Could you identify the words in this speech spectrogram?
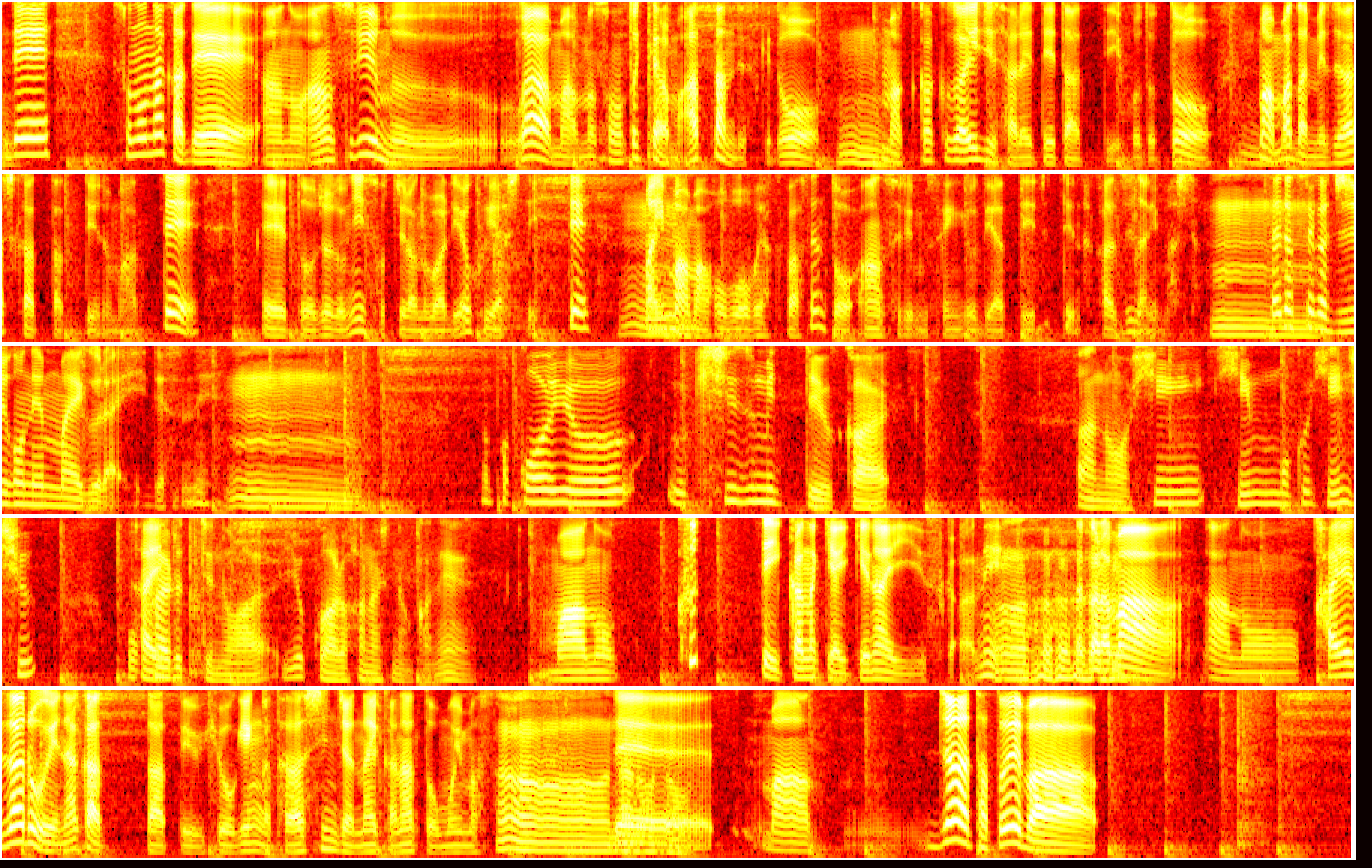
ででその中であのアンスリウムは、まあ、まあその時からもあったんですけど、まあ、価格が維持されてたっていうことと、まあ、まだ珍しかったっていうのもあって、えー、と徐々にそちらの割合を増やしていって、まあ、今はまあほぼほぼ100%アンスリウム専業でやっているっていうような感じになりました。大体それが15年前ぐらいですね。うんやっぱこういう浮き沈みっていうかあの品品目品種を変えるっていうのはよくある話なんかね、まああの食っていかなきゃいけないですからね。うんだからまああの変えざるを得なかったっていう表現が正しいんじゃないかなと思います。でまあじゃあ例えば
